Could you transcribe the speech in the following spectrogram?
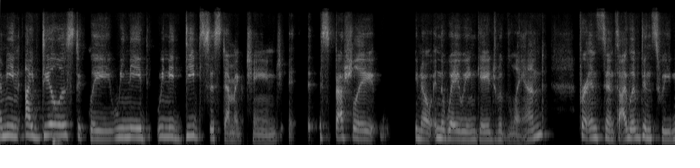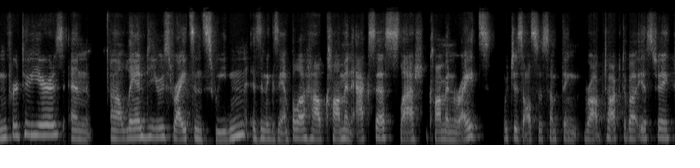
I mean, idealistically, we need we need deep systemic change, especially you know in the way we engage with land. For instance, I lived in Sweden for two years, and uh, land use rights in Sweden is an example of how common access slash common rights, which is also something Rob talked about yesterday,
